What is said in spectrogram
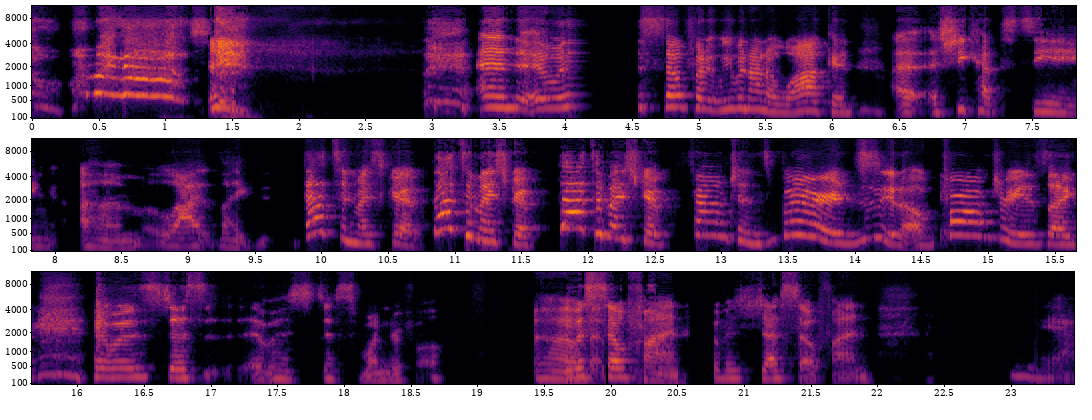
oh my gosh. and it was so funny. We went on a walk and uh, she kept seeing um, a lot like, that's in my script. That's in my script. That's in my script. Fountains, birds, you know, palm trees. Like it was just, it was just wonderful. Oh, it was so amazing. fun. It was just so fun. Yeah.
